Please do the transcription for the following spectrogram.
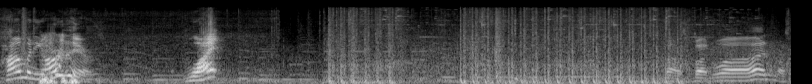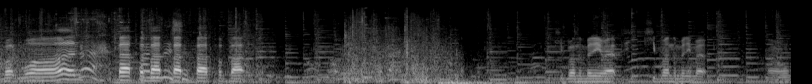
How many are there? What? Mouse button one, mouse button one. Bop, bop, bop, bop, bop, bop, bop. Keep on the mini map. Keep on the mini map. Oh.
